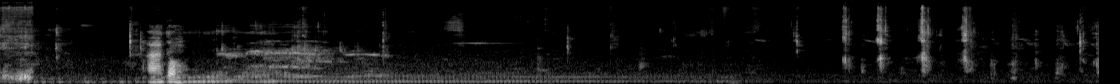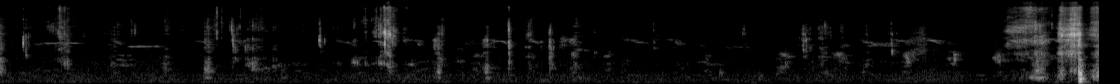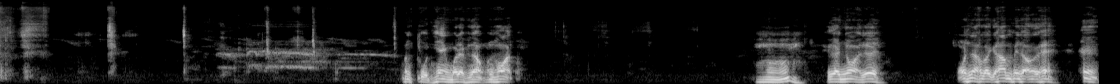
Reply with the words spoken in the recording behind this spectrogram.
Ah, ito. Mình tuột nhanh vào đây, mình họn. องอาโตมันตูดแห้งมาเลยพี่น้องมันหอดอืมเฮือนย่อยเลยวันน้าไปข้ามพี่น้องเลยเฮ้ย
